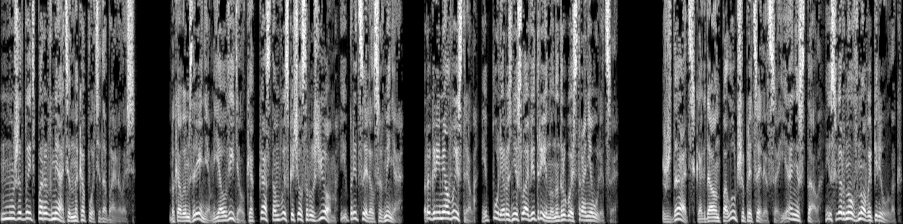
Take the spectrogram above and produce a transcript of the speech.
Может быть, пара вмятин на капоте добавилось. Боковым зрением я увидел, как Кастом выскочил с ружьем и прицелился в меня. Прогремел выстрел, и пуля разнесла витрину на другой стороне улицы. Ждать, когда он получше прицелится, я не стал и свернул в новый переулок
